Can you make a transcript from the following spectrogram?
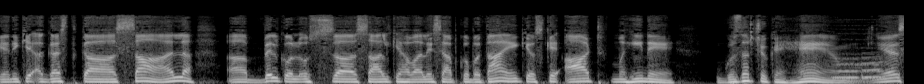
यानी कि अगस्त का साल। बिल्कुल उस साल के हवाले से आपको बताएँ कि उसके आठ महीने गुजर चुके हैं यस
